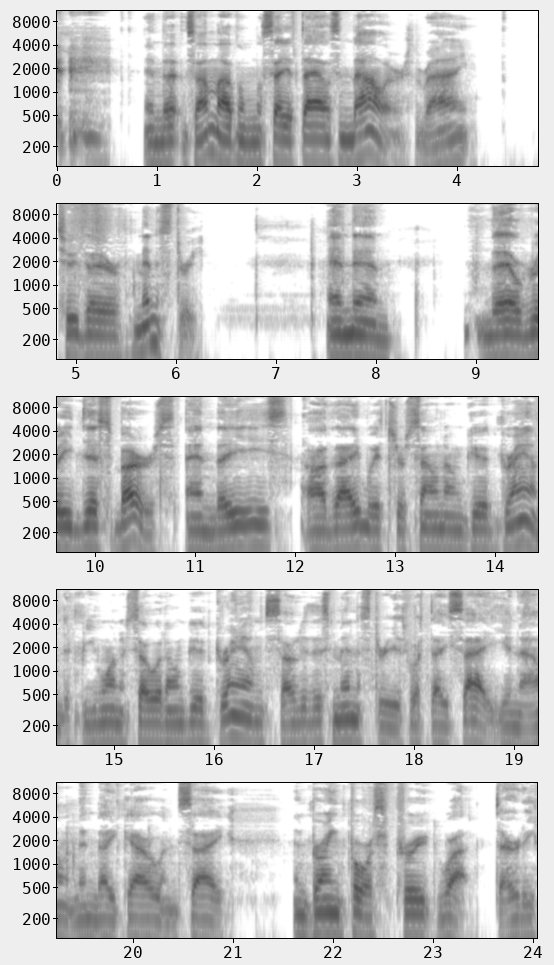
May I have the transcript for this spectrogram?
And that, some of them will say a thousand dollars, right, to their ministry, and then they'll read this verse, and these are they which are sown on good ground. If you want to sow it on good ground, sow to this ministry, is what they say, you know. And then they go and say, and bring forth fruit, what, 30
